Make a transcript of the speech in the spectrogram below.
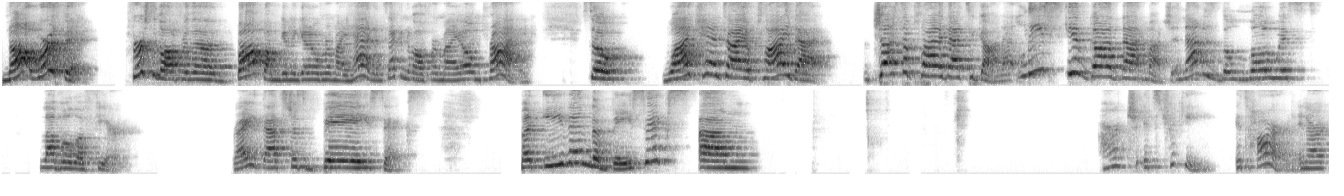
not worth it. First of all, for the bop I'm going to get over my head. And second of all, for my own pride. So why can't I apply that? Just apply that to God. At least give God that much. And that is the lowest level of fear, right? That's just basics. But even the basics, um, are it's tricky it's hard. In our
